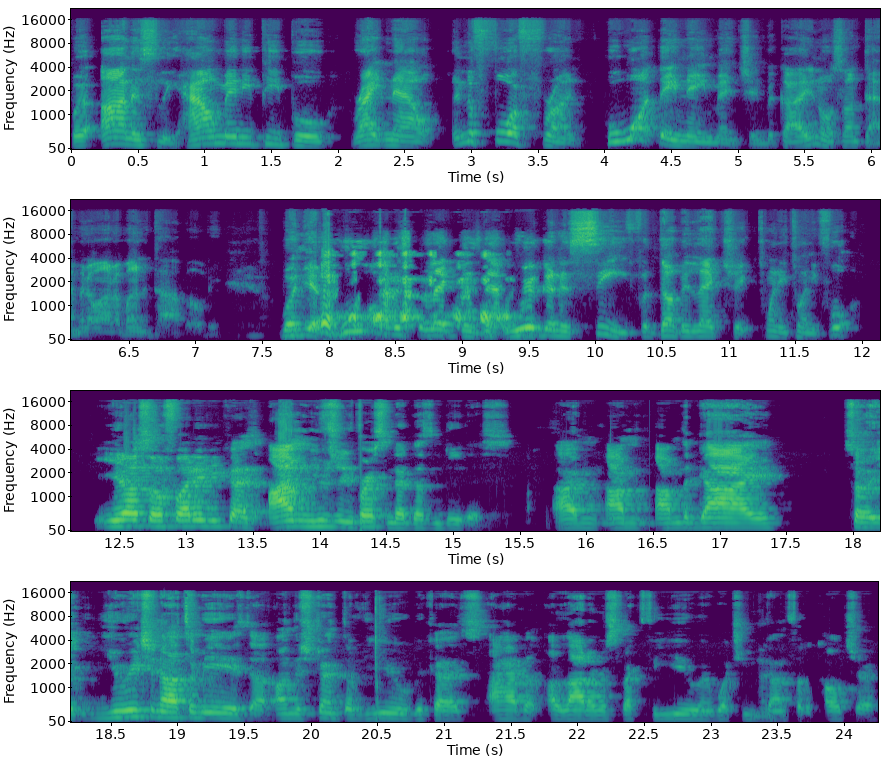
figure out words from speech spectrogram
but honestly, how many people right now in the forefront who want their name mentioned because you know sometimes I don't want them on the top of it. But yeah, who are the selectors that we're gonna see for Dub Electric 2024? You know, so funny because I'm usually the person that doesn't do this. I'm I'm I'm the guy. So you reaching out to me is on the strength of you because I have a, a lot of respect for you and what you've done for the culture.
